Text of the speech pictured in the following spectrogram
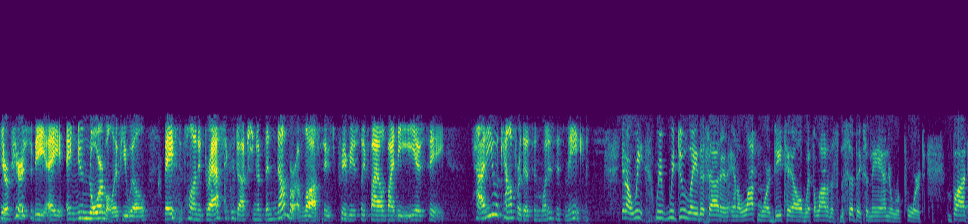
there appears to be a, a new normal, if you will, based upon a drastic reduction of the number of lawsuits previously filed by the EOC. How do you account for this, and what does this mean? You know, we, we, we do lay this out in, in a lot more detail with a lot of the specifics in the annual report. But,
